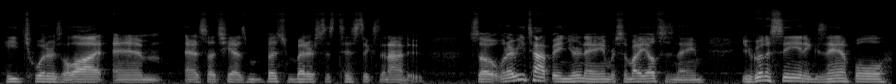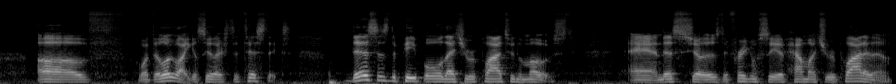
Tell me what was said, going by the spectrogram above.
he twitters a lot and as such he has much better statistics than I do. So whenever you type in your name or somebody else's name, you're going to see an example of what they look like. You'll see their statistics. This is the people that you reply to the most. And this shows the frequency of how much you reply to them.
